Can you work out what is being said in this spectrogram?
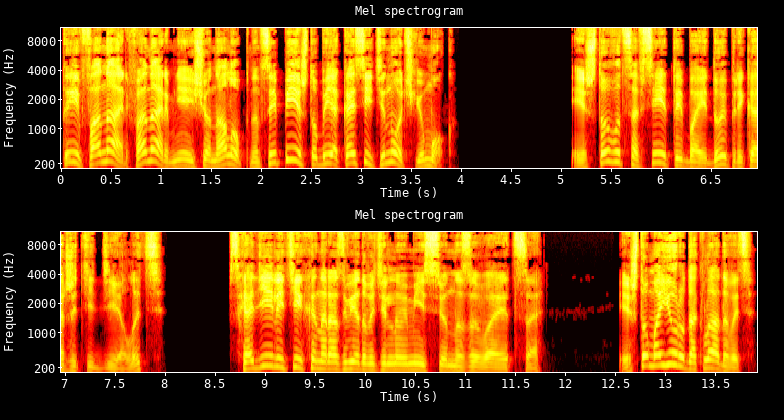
«Ты фонарь, фонарь мне еще на лоб нацепи, чтобы я косить и ночью мог». И что вот со всей этой байдой прикажете делать? Сходили тихо на разведывательную миссию, называется. И что майору докладывать?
